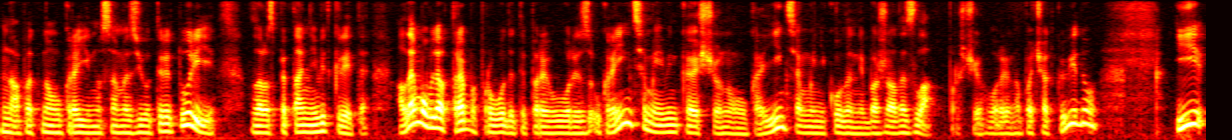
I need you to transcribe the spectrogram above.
напад на Україну саме з його території. Зараз питання відкрите. Але, мовляв, треба проводити переговори з українцями. І він каже, що ну, українцям ми ніколи не бажали зла, про що я говорив на початку відео. І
